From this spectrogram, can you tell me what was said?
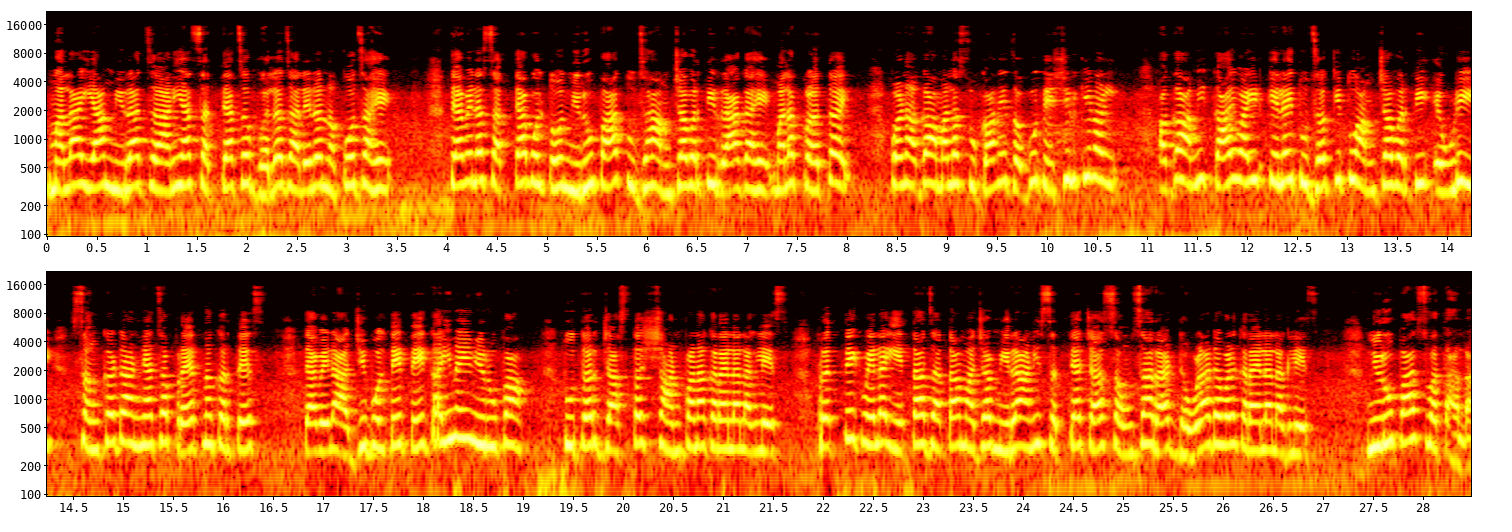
मला या मीराचं आणि या सत्याचं भलं झालेलं नकोच आहे. त्यावेळेला सत्या बोलतो निरूपा तुझा आमच्यावरती राग आहे. मला कळतंय पण अगं आम्हाला सुखाने जगू देशील की नाही? अगं आम्ही काय वाईट केलंय तुझं की तू आमच्यावरती एवढी संकट आणण्याचा प्रयत्न करतेस? त्यावेळेला आजी बोलते ते काही नाही निरूपा. तू तर जास्त शहाणपणा करायला लागलेस. प्रत्येक वेळेला येता जाता माझ्या मीरा आणि सत्याच्या संसारात ढवळाढवळ करायला लागलेस. निरूपा स्वतःला.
